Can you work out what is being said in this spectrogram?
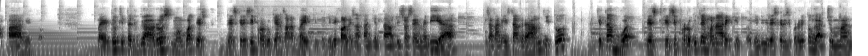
apa gitu. Setelah itu kita juga harus membuat deskripsi produk yang sangat baik gitu. Jadi kalau misalkan kita di sosial media, misalkan Instagram itu kita buat deskripsi produk itu yang menarik gitu. Jadi deskripsi produk itu nggak cuma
